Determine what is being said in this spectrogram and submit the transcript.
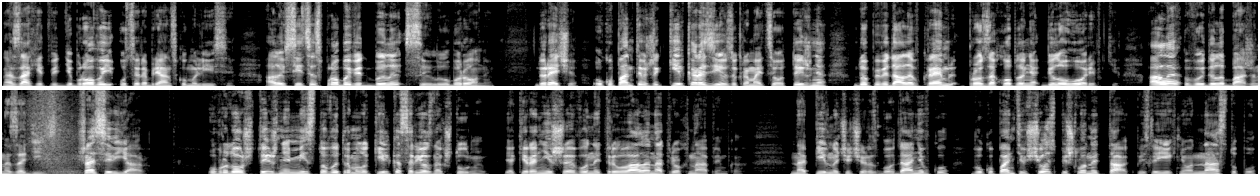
на захід від Дібрової у Серебрянському лісі, але всі ці спроби відбили сили оборони. До речі, окупанти вже кілька разів, зокрема цього тижня, доповідали в Кремль про захоплення Білогорівки, але видали бажане за. Часів яр. Упродовж тижня місто витримало кілька серйозних штурмів. Як і раніше, вони тривали на трьох напрямках. На півночі через Богданівку в окупантів щось пішло не так. Після їхнього наступу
